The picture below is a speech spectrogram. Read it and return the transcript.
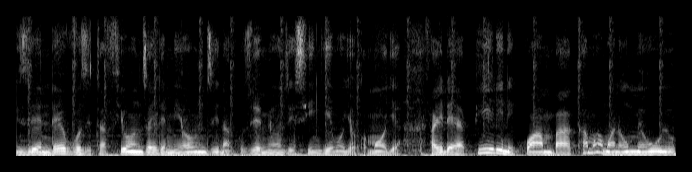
zile ndevu zitafyonza ile mionzi na kuzuia mionzi isiingie moja kwa moja. Faida ya pili ni kwamba kama mwanaume huyu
